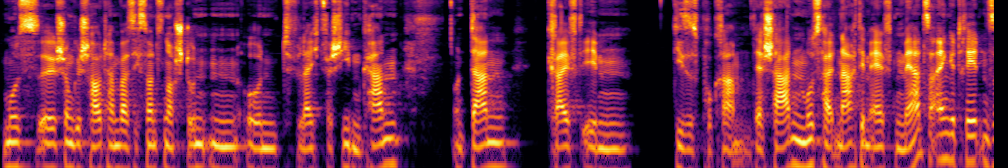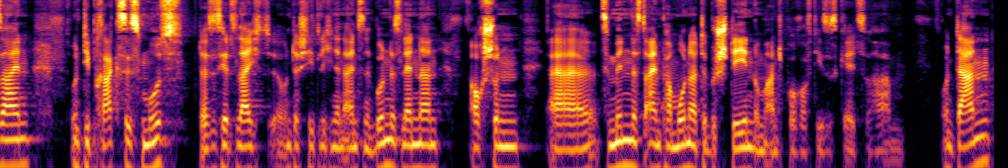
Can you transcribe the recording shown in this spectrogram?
muss äh, schon geschaut haben, was ich sonst noch stunden und vielleicht verschieben kann. Und dann greift eben dieses Programm. Der Schaden muss halt nach dem 11. März eingetreten sein und die Praxis muss, das ist jetzt leicht unterschiedlich in den einzelnen Bundesländern, auch schon äh, zumindest ein paar Monate bestehen, um Anspruch auf dieses Geld zu haben. Und dann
